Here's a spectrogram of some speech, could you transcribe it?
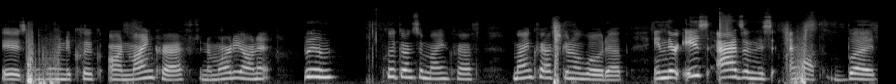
Is I'm going to click on Minecraft, and I'm already on it. Boom, click on some Minecraft. Minecraft's gonna load up, and there is ads on this app, but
